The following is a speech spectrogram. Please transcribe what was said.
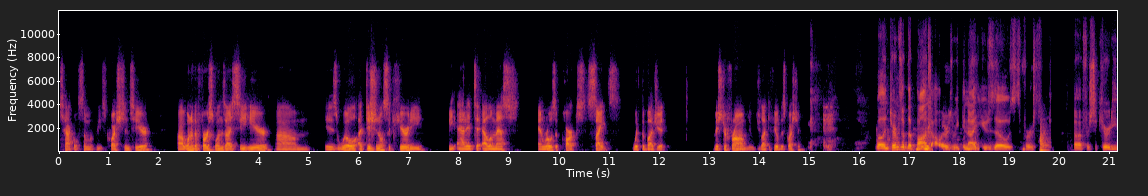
tackle some of these questions here. Uh, One of the first ones I see here um, is, will additional security be added to LMS and Rosa Parks sites with the budget? Mr. Fromm, would you like to field this question? Well, in terms of the bond dollars, we cannot use those for, uh, for security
